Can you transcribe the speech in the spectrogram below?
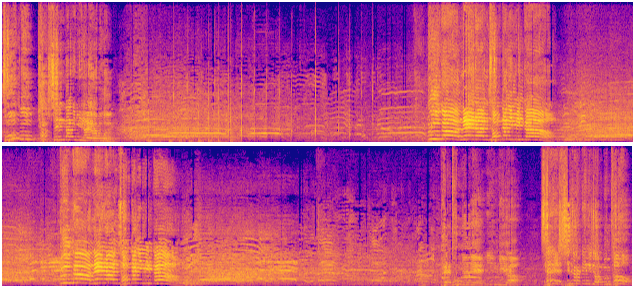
조국 혁신당입니다, 여러분. 누가 내란 정당입니까? 누가 내란 정당입니까? 대통령의 임기가 새 시작되기 전부터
